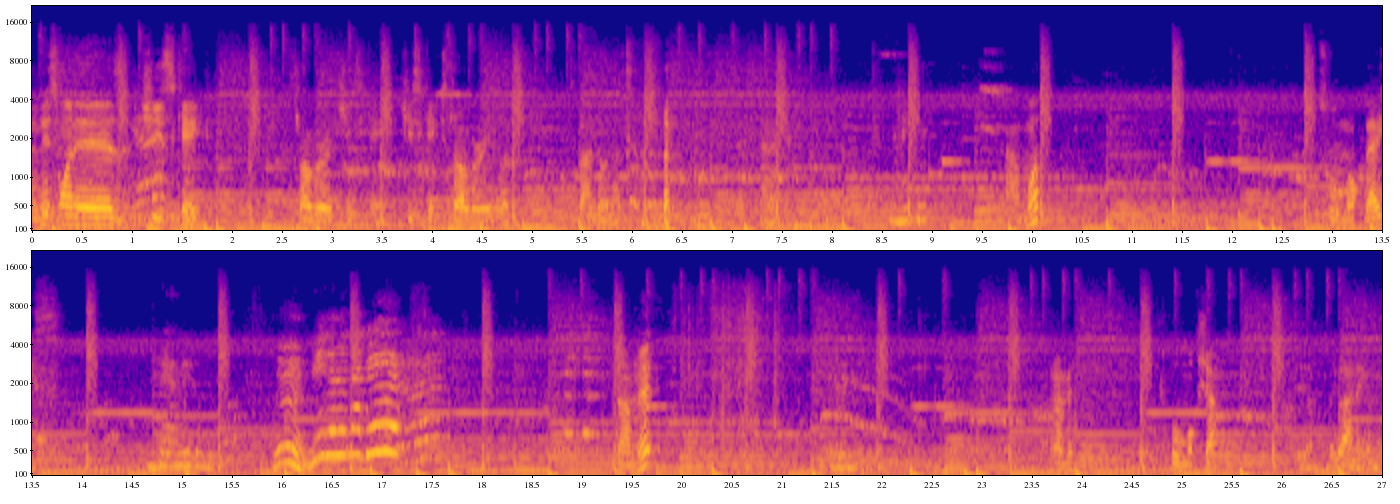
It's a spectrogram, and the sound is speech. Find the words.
So this one is cheesecake. Strawberry cheesecake. Cheesecake strawberry with stan donut. Kamot. Sumok guys. Very good. Hmm. Be, dali na, be! Namit. Namit. Pumok siya. Sige, magwanay kami.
